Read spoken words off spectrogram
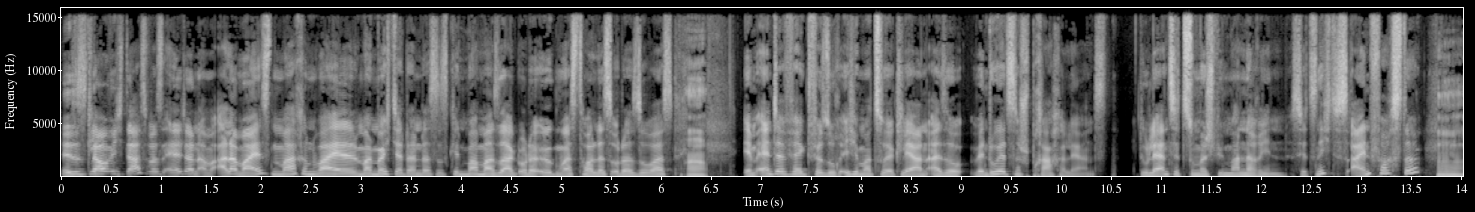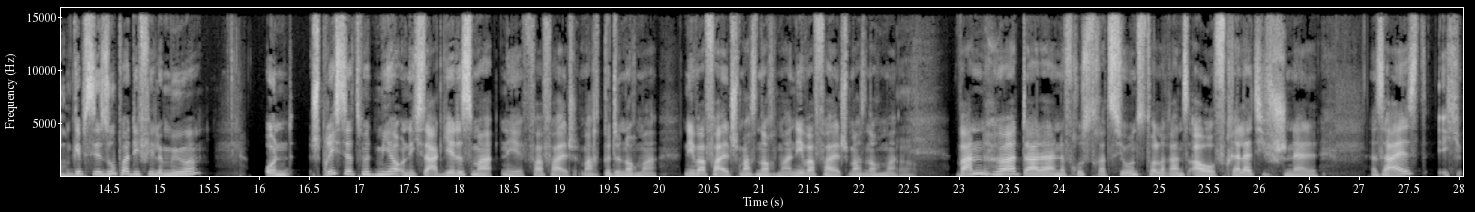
Es ist, glaube ich, das, was Eltern am allermeisten machen, weil man möchte ja dann, dass das Kind Mama sagt oder irgendwas Tolles oder sowas. Ah. Im Endeffekt versuche ich immer zu erklären, also wenn du jetzt eine Sprache lernst, du lernst jetzt zum Beispiel Mandarin, ist jetzt nicht das Einfachste, mhm. du gibst dir super die viele Mühe und sprichst jetzt mit mir und ich sage jedes Mal, nee, war falsch, mach bitte nochmal. Nee, war falsch, mach's nochmal. Nee, war falsch, mach's nochmal. Ja. Wann hört da deine Frustrationstoleranz auf? Relativ schnell. Das heißt, ich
